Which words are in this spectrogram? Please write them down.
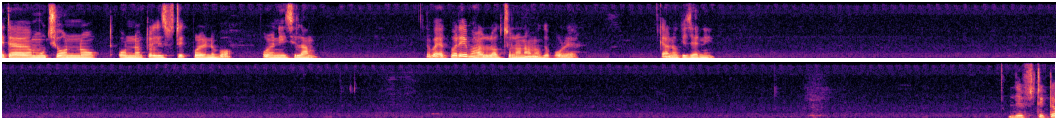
এটা মুছে অন্য অন্য একটা লিপস্টিক পরে নেব, পরে নিয়েছিলাম। এবার একবারেই ভালো লাগছিল না আমাকে পরে। কেন কি জানি। লিপস্টিকটা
